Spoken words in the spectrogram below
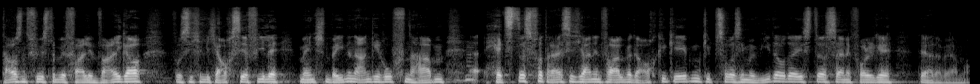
Tausendfüßlerbefall im Walgau, wo sicherlich auch sehr viele Menschen bei Ihnen angerufen haben. Mhm. Hätte es das vor 30 Jahren in Vorarlberg auch gegeben? Gibt es sowas immer wieder oder ist das eine Folge der Erderwärmung?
